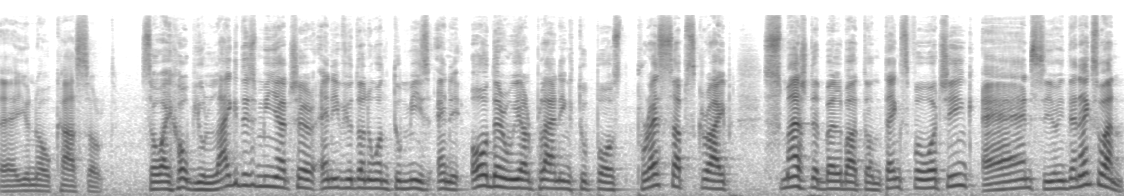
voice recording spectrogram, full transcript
uh, you know, castled. So I hope you like this miniature and if you don't want to miss any other we are planning to post, press subscribe, smash the bell button. Thanks for watching and see you in the next one.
